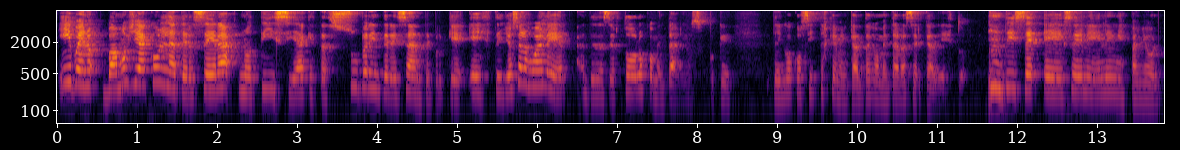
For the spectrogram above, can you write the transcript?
Y bueno, vamos ya con la tercera noticia que está súper interesante porque este, yo se las voy a leer antes de hacer todos los comentarios porque tengo cositas que me encanta comentar acerca de esto. Dice CNN en español,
